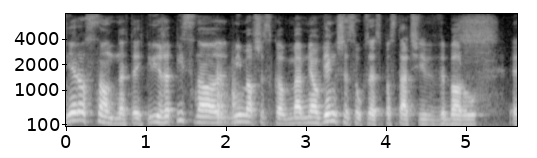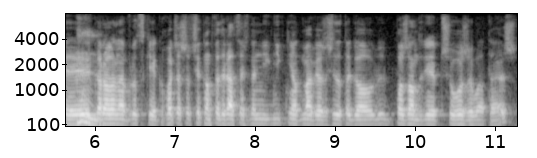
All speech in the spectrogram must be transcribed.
nierozsądne w tej chwili, że PiS no, mimo wszystko miał większy sukces w postaci wyboru y, Karola Nawrockiego, chociaż oczywiście Konfederacja, się, nikt, nie odmawia, że się do tego porządnie przyłożyła też.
